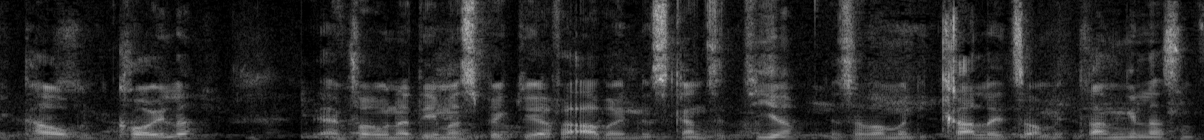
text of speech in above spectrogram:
die Taubenkeule. Einfach unter dem Aspekt, wir verarbeiten das ganze Tier. Deshalb haben wir die Kralle jetzt auch mit dran gelassen.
